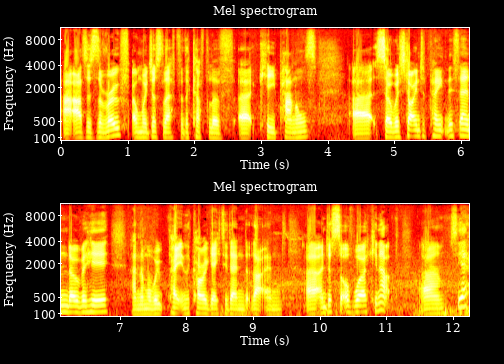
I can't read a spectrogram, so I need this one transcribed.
uh, as is the roof, and we're just left with a couple of uh, key panels. Uh, so we're starting to paint this end over here, and then we'll be painting the corrugated end at that end, uh, and just sort of working up. Um, so yeah,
